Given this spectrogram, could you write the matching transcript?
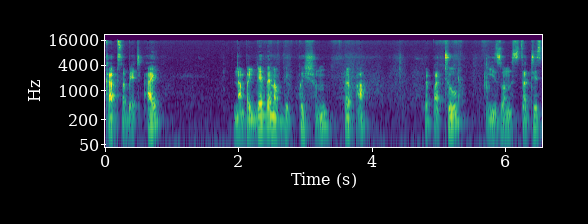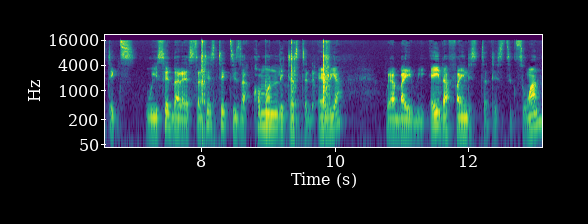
Kapsabet I. Number 11 of the question paper, paper 2, is on statistics. We said that uh, statistics is a commonly tested area whereby we either find statistics 1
